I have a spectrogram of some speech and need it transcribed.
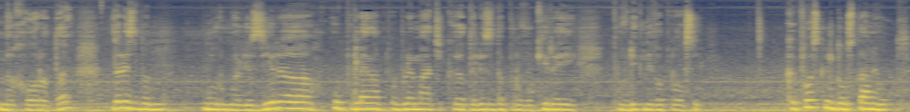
на хората, дали за да нормализира определена проблематика, дали за да провокира и повдигне въпроси. Какво искаш да остане от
